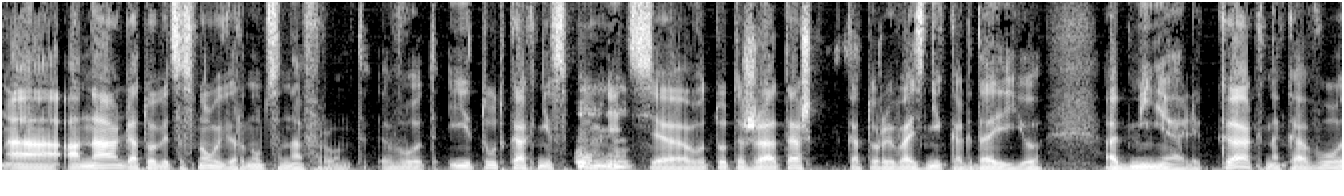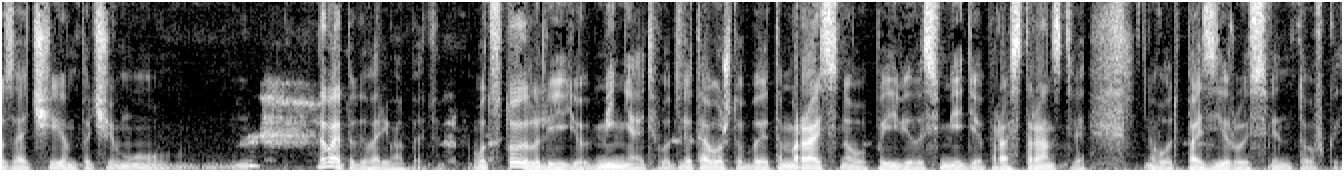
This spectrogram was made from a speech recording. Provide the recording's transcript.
а, она готовится снова вернуться на фронт. Вот. И тут как не вспомнить угу. вот тот ажиотаж, который возник, когда ее обменяли. Как, на кого, зачем, почему. Давай поговорим об этом. Вот стоило ли ее менять вот для того, чтобы эта мразь снова появилась в медиапространстве, вот, позируя с винтовкой?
